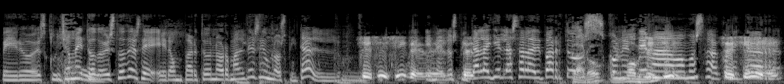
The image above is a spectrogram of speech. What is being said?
Pero escúchame, todo esto desde era un parto normal desde un hospital. Sí, sí, sí. de- en el hospital, de- allí en la sala de partos, Claro, con con el móvil. tema, Sí, sí. vamos a Sí, sí, conectar.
